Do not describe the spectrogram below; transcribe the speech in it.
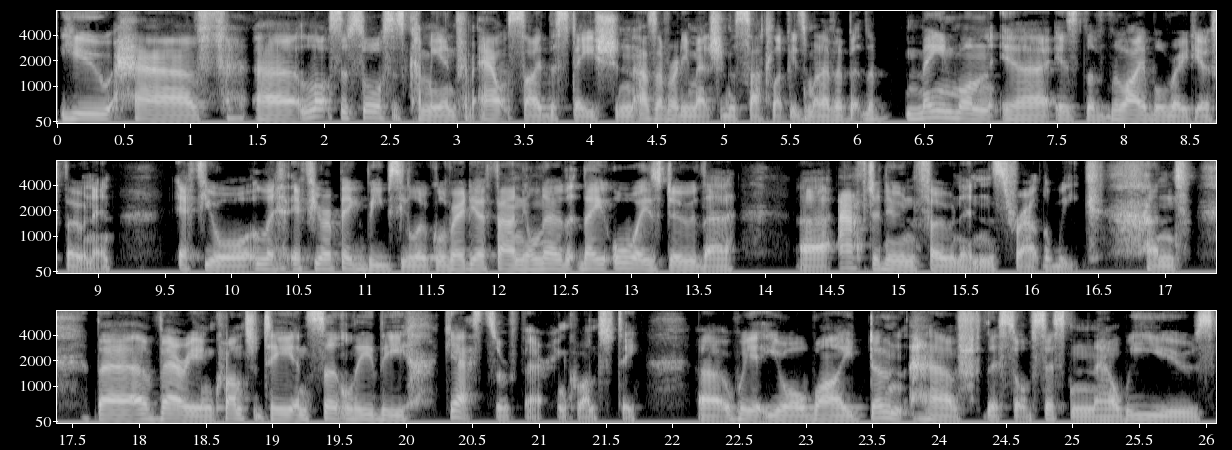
you have uh, lots of sources coming in from outside the station, as I've already mentioned, the satellite feeds and whatever. But the main one uh, is the reliable radio phone in. If you're if you're a big BBC local radio fan, you'll know that they always do their uh, afternoon phone ins throughout the week. And they're a varying quantity, and certainly the guests are a varying quantity. Uh, we at URY don't have this sort of system now. We use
